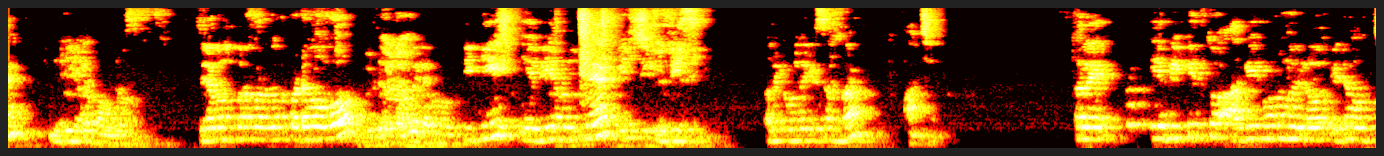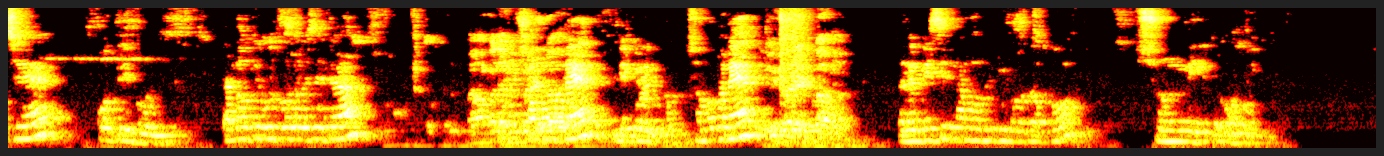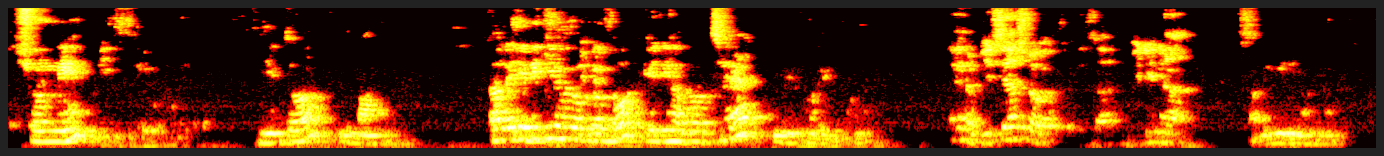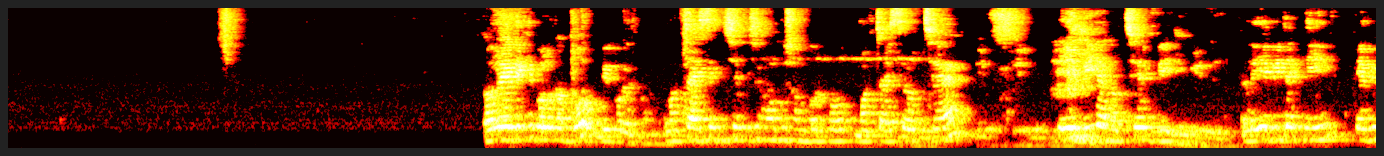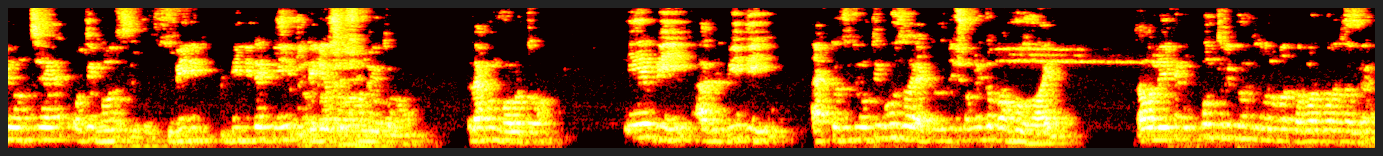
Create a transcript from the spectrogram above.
দুইটা পাবো আছে থিটা কোণ উৎপন্ন করার জন্য কয়টা পাবো দুইটা পাবো। কি কি? এ বি আর হচ্ছে বিসি তাহলে কি গেছে আমরা? আচ্ছা। তাহলে এ বি কিন্তু আগেই মনে হইল এটা হচ্ছে অতিভুজ। কেন অতিভুজ বলা হয়েছে এটা? সমকোণের বিপরীত সমকোণের বিপরীত তাহলে বিসির নাম হবে কি বলতে পারব সন্নিহিত বাহু। তাহলে এডি কি হবে এডি হবে হচ্ছে বিপরীত বিশেষ। তাহলে এটি কি পারব বিপরীত তোমার চাইছে কিসের কিসের মধ্যে সম্পর্ক তোমার চাইছে হচ্ছে এ বি আর হচ্ছে বিডি তাহলে এ বিটা কি? এ বি হচ্ছে অতিভুজ বিডি বিডিটা কি? বিডি হচ্ছে সন্নিহিত। তাহলে এখন বলো তো এ বি আর বিডি একটা যদি অতিভুজ হয় একটা যদি সন্নিহিত বাহু হয় তাহলে এখানে কোন ত্রিকোণ ব্যবহার করা যাবে?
